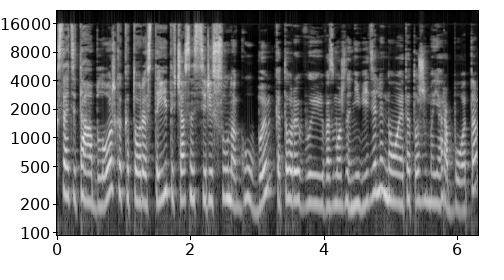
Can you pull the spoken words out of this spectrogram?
Кстати, та обложка, которая стоит, и в частности рисунок губы, который вы, возможно, не видели, но это тоже моя работа.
